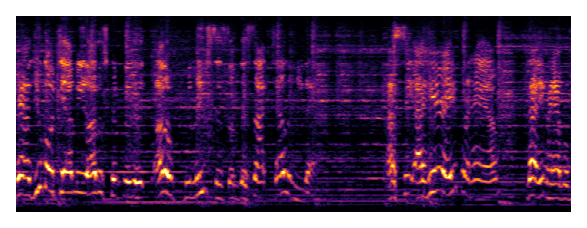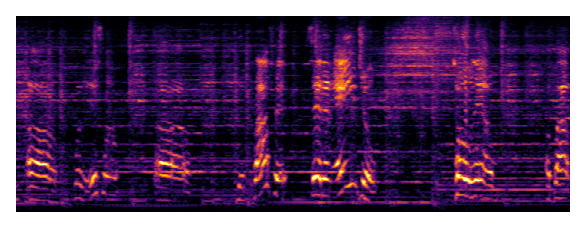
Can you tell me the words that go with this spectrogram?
Now you gonna tell me other scriptures, other belief systems that's not telling me that. I see, I hear Abraham, not Abraham, uh, was it Islam? Uh, the prophet said an angel told him about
